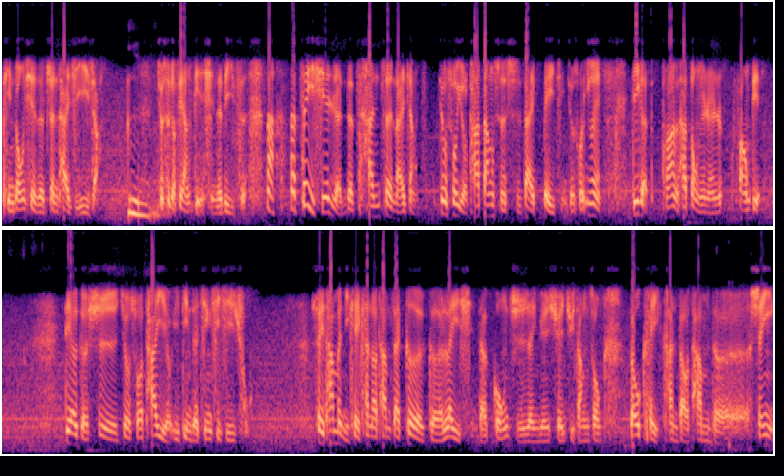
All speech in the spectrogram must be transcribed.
屏东县的正太吉议长，嗯，就是个非常典型的例子。那那这些人的参政来讲。就是说有他当时的时代背景，就是说，因为第一个，同样的他动员人方便；第二个是，就是说他也有一定的经济基础，所以他们你可以看到他们在各个类型的公职人员选举当中，都可以看到他们的身影。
